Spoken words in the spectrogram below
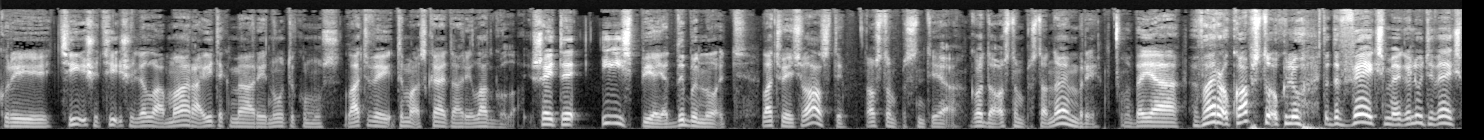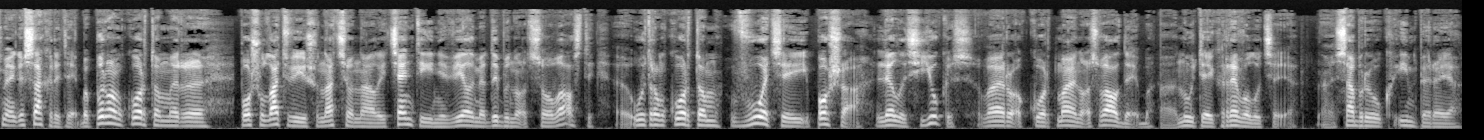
kuri cīši, cīši lielā mērā ietekmē arī notikumus Latvijā, tamā skaitā arī Latgolā. Šeit īspēja dibinot Latvijas valsti 18. gadā, 18. novembrī, bija vairāku apstākļu, tad veiksmīga, ļoti veiksmīga sakritība. Pirmam kortam ir pošu latviešu nacionālī centīņi vēlme dibinot savu valsti, otram kortam vocēji pošā lielis jukas, vairāk kort mainos valdība, notiek revolūcija, sabrūk imperija,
